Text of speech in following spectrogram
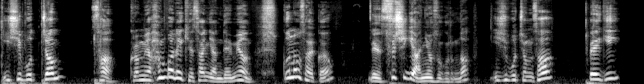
25.4 그러면 한 번에 계산이 안 되면 끊어서 할까요? 네 수식이 아니어서 그런가? 25.4 빼기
